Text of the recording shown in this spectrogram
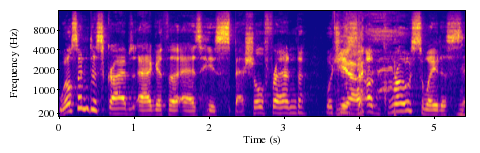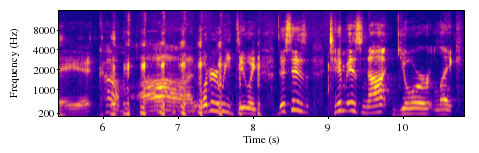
Wilson describes Agatha as his special friend, which Yeah. is a gross way to say it. Come on. What are we doing? This is Tim is not your like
